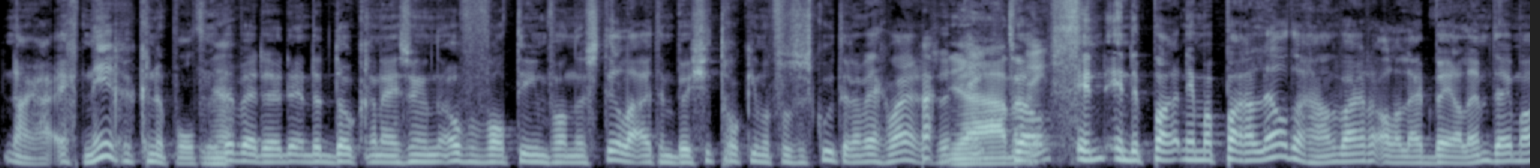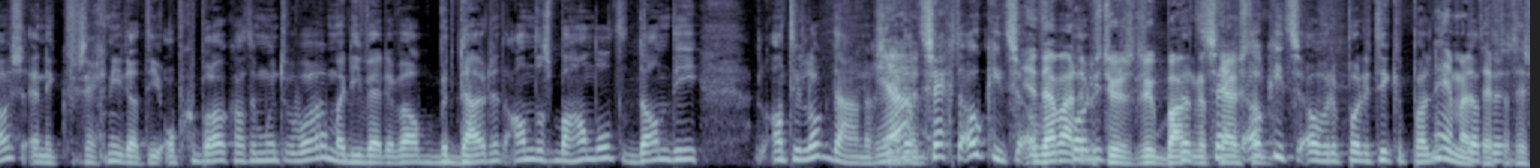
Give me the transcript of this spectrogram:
nou ja, echt neergeknuppeld. Ja. Er werden, de, de dook ineens een overvalteam van uh, Stille uit een busje, trok iemand van zijn scooter en weg waren ze. Ja, maar- Terwijl in, in de par nee, maar parallel daaraan waren er allerlei BLM-demo's. En ik zeg niet dat die opgebroken hadden moeten worden, maar die werden wel beduidend anders behandeld dan die anti-lockdowners. Ja. En dat zegt ook iets En over daar de waren de bestuurders natuurlijk bang dat juist ook iets over de politieke poli- Nee, maar dat, dat heeft, dat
